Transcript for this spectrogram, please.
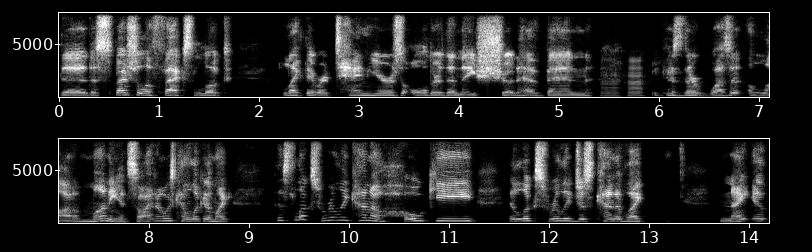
The the special effects looked like they were 10 years older than they should have been Mm-hmm. because there wasn't a lot of money. And so I'd always kind of look at them like, this looks really kind of hokey. It looks really just kind of like night. It,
